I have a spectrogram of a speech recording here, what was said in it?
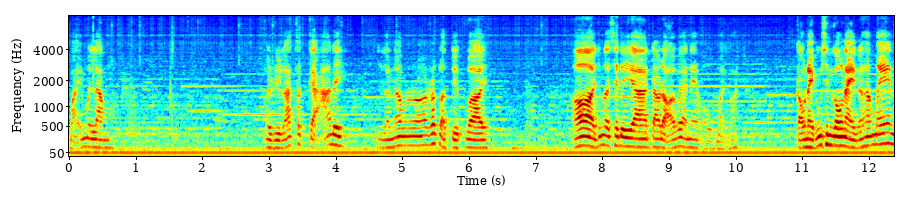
75 Ờ, relax tất cả đi. Vậy là nó, nó rất là tuyệt vời. Ờ oh, chúng ta sẽ đi uh, trao đổi với anh em. Oh my god cậu này cũng xin con này nữa hả men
